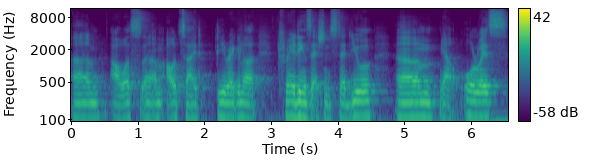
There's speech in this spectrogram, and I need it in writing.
um, hours um, outside the regular trading sessions that you um, yeah, always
